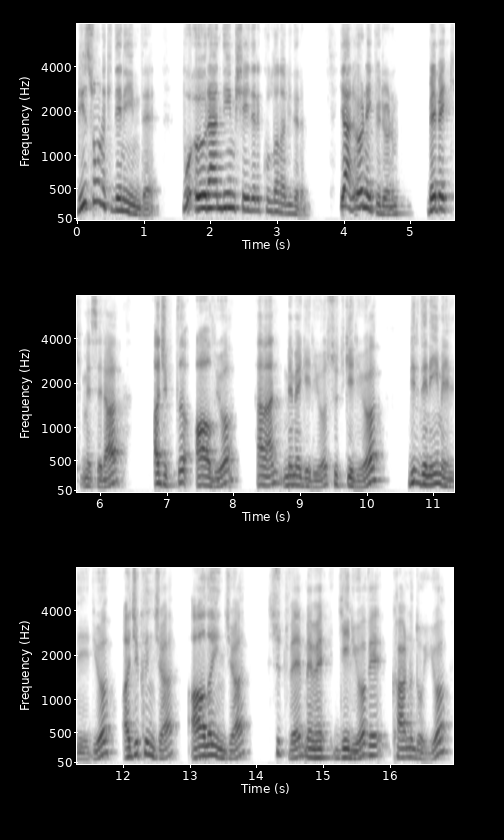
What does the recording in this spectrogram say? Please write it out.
bir sonraki deneyimde bu öğrendiğim şeyleri kullanabilirim. Yani örnek veriyorum. Bebek mesela acıktı, ağlıyor. Hemen meme geliyor, süt geliyor. Bir deneyim elde ediyor. Acıkınca, ağlayınca süt ve meme geliyor ve karnı doyuyor.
